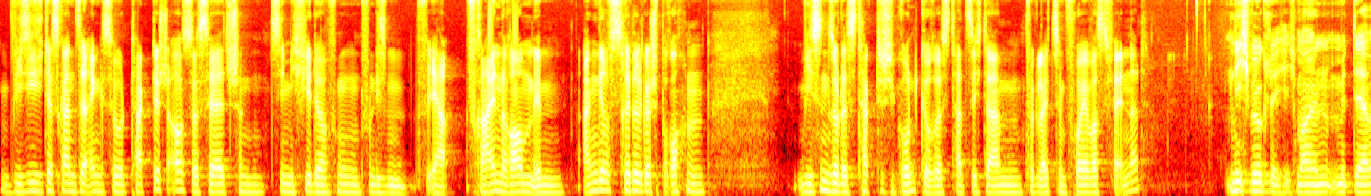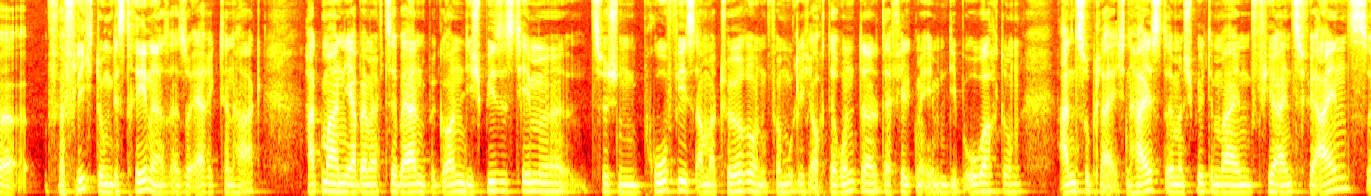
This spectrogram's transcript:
Wie sieht das Ganze eigentlich so taktisch aus? Du hast ja jetzt schon ziemlich viel davon, von diesem ja, freien Raum im Angriffsdrittel gesprochen. Wie ist denn so das taktische Grundgerüst? Hat sich da im Vergleich zum Vorjahr was verändert? Nicht wirklich. Ich meine, mit der Verpflichtung des Trainers, also Erik Ten Haag, hat man ja beim FC Bayern begonnen, die Spielsysteme zwischen Profis, Amateure und vermutlich auch darunter, da fehlt mir eben die Beobachtung, anzugleichen. Heißt, äh, man spielt immer ein 4-1-4-1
